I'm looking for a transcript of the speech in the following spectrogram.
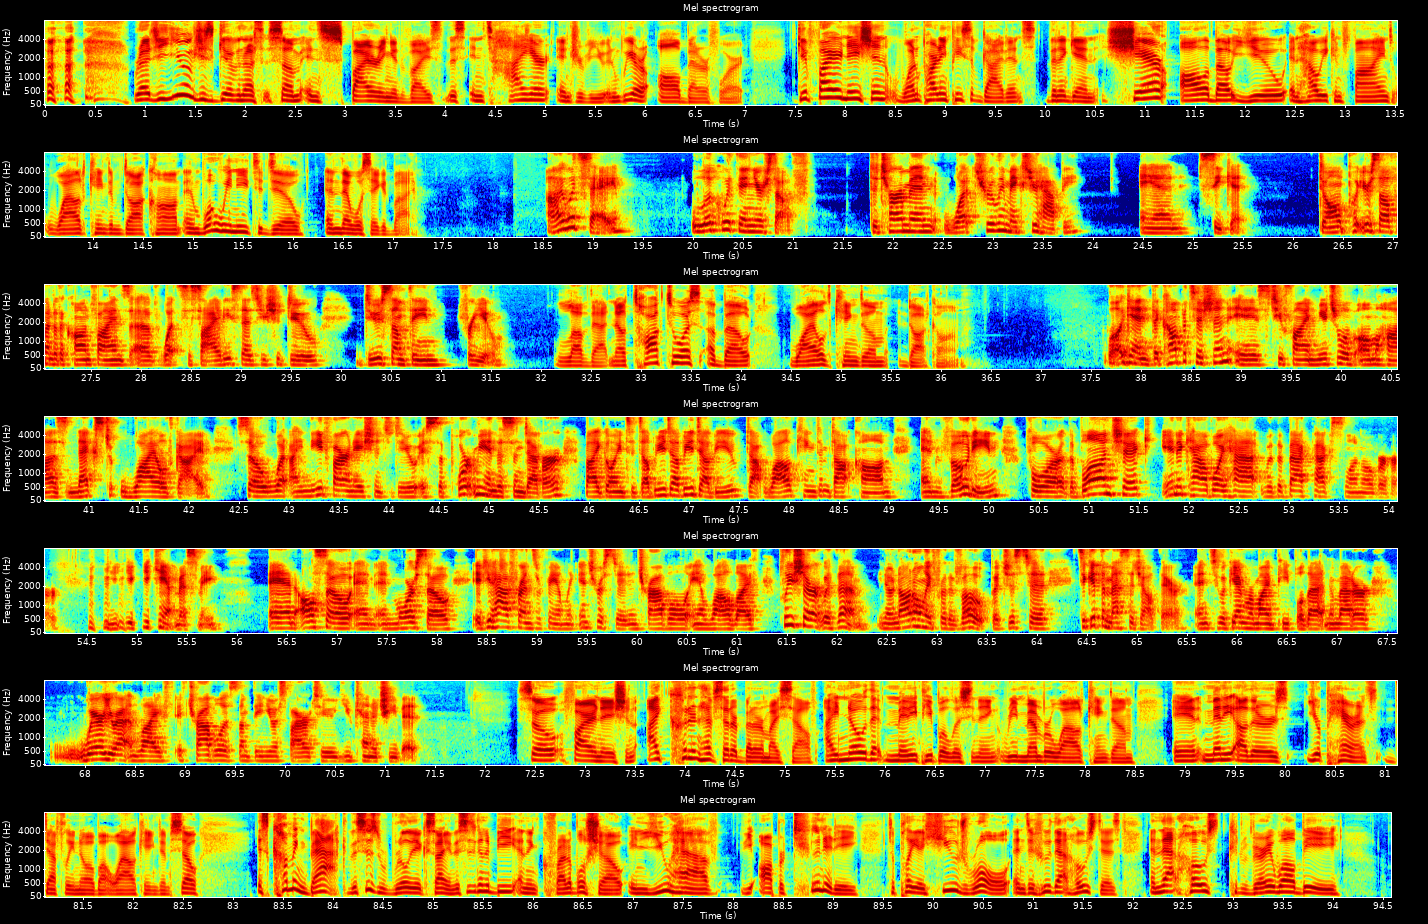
Reggie, you have just given us some inspiring advice this entire interview, and we are all better for it. Give Fire Nation one parting piece of guidance. Then again, share all about you and how we can find wildkingdom.com and what we need to do, and then we'll say goodbye. I would say look within yourself, determine what truly makes you happy, and seek it. Don't put yourself under the confines of what society says you should do. Do something for you. Love that. Now, talk to us about wildkingdom.com. Well, again, the competition is to find Mutual of Omaha's next wild guide. So, what I need Fire Nation to do is support me in this endeavor by going to www.wildkingdom.com and voting for the blonde chick in a cowboy hat with a backpack slung over her. you, you, you can't miss me. And also, and, and more so, if you have friends or family interested in travel and wildlife, please share it with them. You know, not only for the vote, but just to to get the message out there and to again remind people that no matter where you're at in life, if travel is something you aspire to, you can achieve it. So, Fire Nation, I couldn't have said it better myself. I know that many people listening remember Wild Kingdom, and many others, your parents definitely know about Wild Kingdom. So, it's coming back. This is really exciting. This is going to be an incredible show, and you have the opportunity to play a huge role into who that host is. And that host could very well be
